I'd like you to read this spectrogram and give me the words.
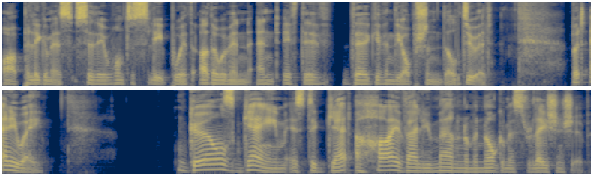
are polygamous, so they want to sleep with other women, and if they've, they're given the option, they'll do it. But anyway, girls' game is to get a high value man in a monogamous relationship.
